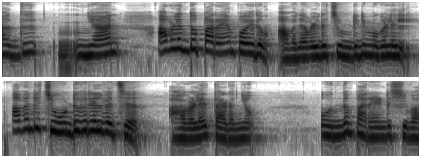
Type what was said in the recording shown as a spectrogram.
അത് ഞാൻ അവളെന്തോ പറയാൻ പോയതും അവൻ അവളുടെ ചുണ്ടിന് മുകളിൽ അവന്റെ ചൂണ്ടുവിരൽ വെച്ച് അവളെ തടഞ്ഞു. ഒന്നും പറയണ്ട ശിവ.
